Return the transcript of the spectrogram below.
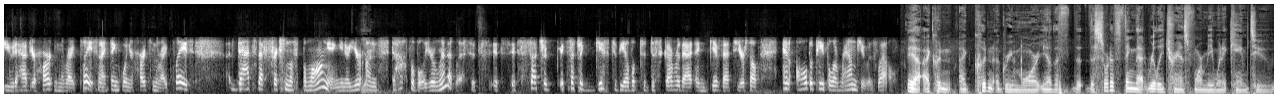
you to have your heart in the right place. And I think when your heart's in the right place, that's that frictionless belonging. You know, you're yeah. unstoppable. You're limitless. It's it's it's such a it's such a gift to be able to discover that and give that to yourself and all the people around you as well. Yeah, I couldn't I couldn't agree more. You know, the the, the sort of thing that really transformed me when it came to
